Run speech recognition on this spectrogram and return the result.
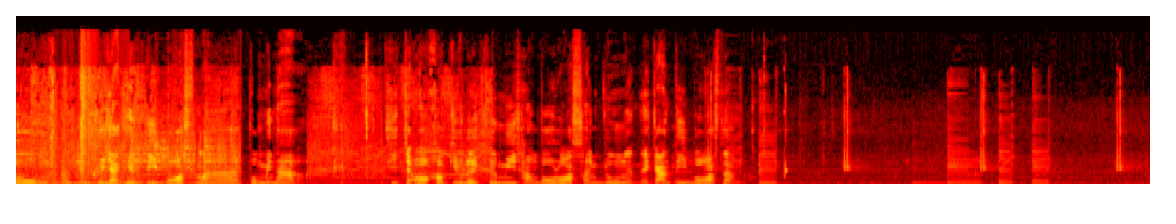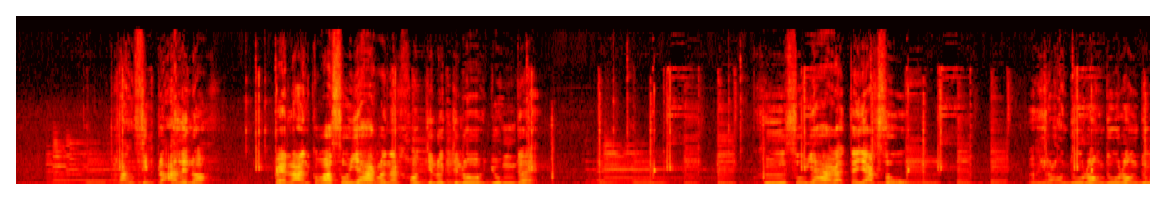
ตุ้ม คืออยากเห็นตีบอสมาก ผมไม่น่า ที่จะออกเข้ากิวเลยคือมีทั้งโบลอสทั้งยุงอะในการตีบอสอะพลังสิบล้านเลยเหรอแปดล้านก็ว่าสู้ยากแล้วนะคอกิโลกิโลยุงด้วย คือสู้ยากอะแต่อยากสู้ เอ้ยลองดูลองดูลองดู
